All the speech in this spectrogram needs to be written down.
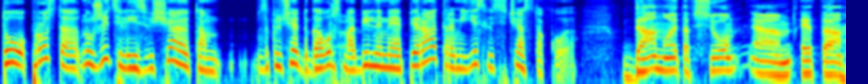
то просто ну, жители извещают, там, заключают договор с мобильными операторами, если сейчас такое? Да, но это все, э, это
